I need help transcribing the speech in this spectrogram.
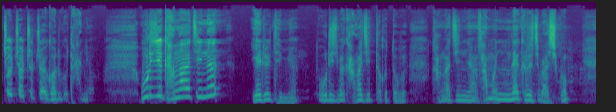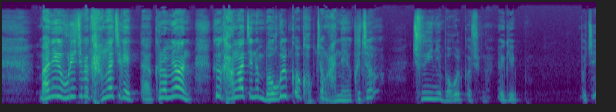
쫄쫄쫄쫄 거리고 다녀. 우리 집 강아지는 예를 들면 우리 집에 강아지 있다고 또 강아지냐 사모님네 그러지 마시고. 만약에 우리 집에 강아지가 있다 그러면 그 강아지는 먹을 거 걱정 안 해요. 그죠? 주인이 먹을 거 주나 여기 뭐지?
